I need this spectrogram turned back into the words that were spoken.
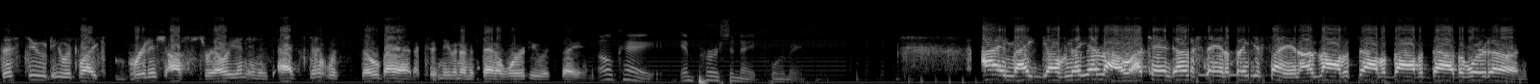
This dude, he was like British Australian, and his accent was so bad I couldn't even understand a word he was saying. Okay, impersonate for me. Hey, mate, governor, know, I can't understand a thing you're saying. I blah, blah, blah, blah, blah, the word on.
